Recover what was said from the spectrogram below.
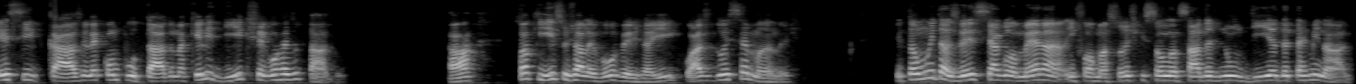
esse caso ele é computado naquele dia que chegou o resultado. Tá? Só que isso já levou, veja aí, quase duas semanas. Então, muitas vezes se aglomera informações que são lançadas num dia determinado.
